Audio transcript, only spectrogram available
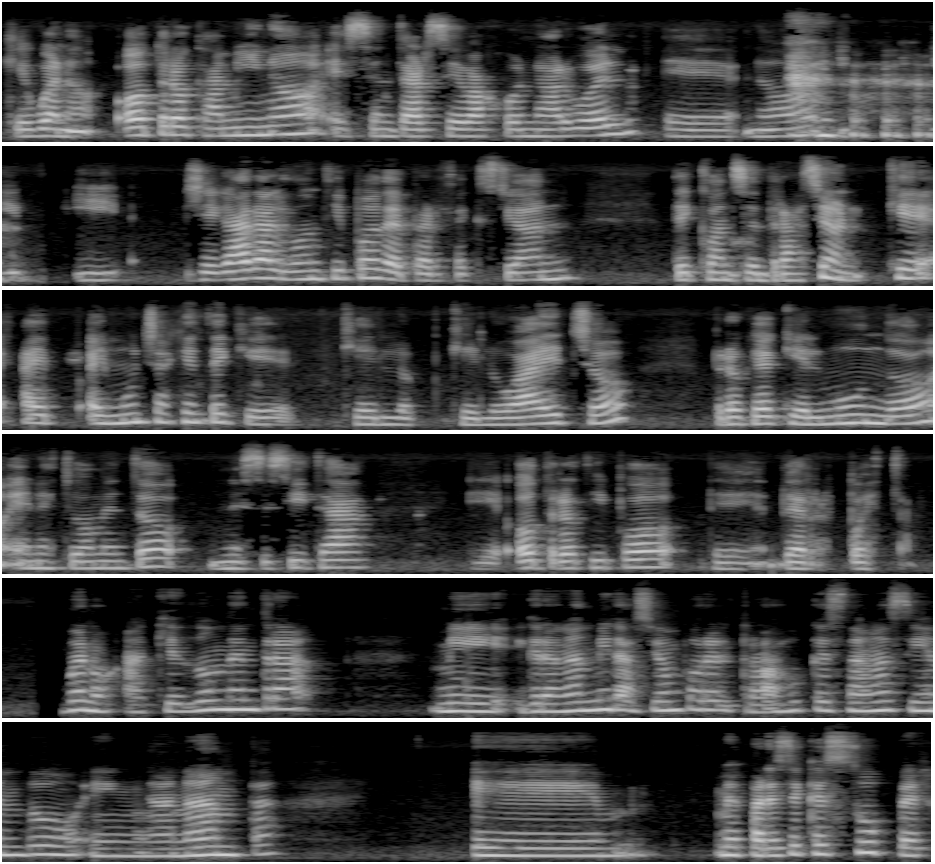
que bueno, otro camino es sentarse bajo un árbol eh, ¿no? y, llegar a algún tipo de perfección de concentración, que hay, mucha gente que, lo, que lo ha hecho, pero creo que el mundo en este momento necesita otro tipo de, de respuesta. Bueno, aquí es donde entra mi gran admiración por el trabajo que están haciendo en Ananta. Eh, me parece que es súper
